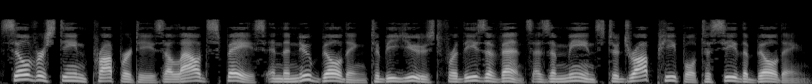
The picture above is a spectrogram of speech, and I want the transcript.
Silverstein Properties allowed space in the new building to be used for these events as a means to draw people to see the building.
